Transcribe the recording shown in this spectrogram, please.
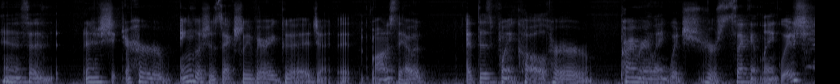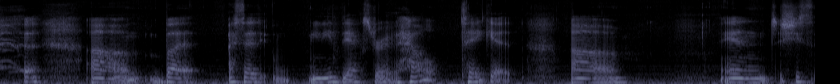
And I said, and she, her English is actually very good. It- honestly, I would at this point call her primary language her second language. um, but I said, you need the extra help, take it. Um, and she's,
